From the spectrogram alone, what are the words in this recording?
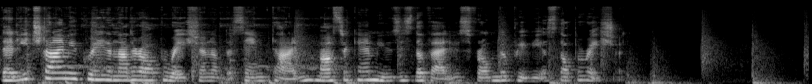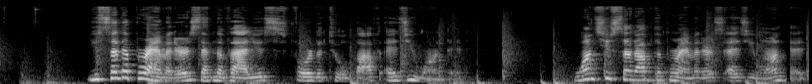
Then each time you create another operation of the same time, Mastercam uses the values from the previous operation. You set the parameters and the values for the toolpath as you wanted. Once you set up the parameters as you wanted,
